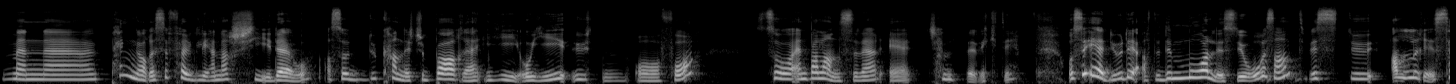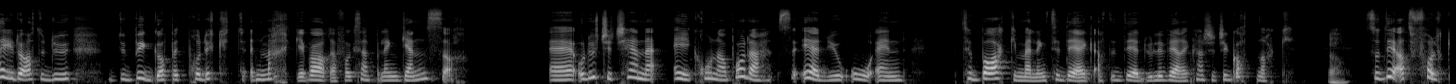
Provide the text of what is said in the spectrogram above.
Men eh, penger er selvfølgelig energi, det òg. Altså, du kan ikke bare gi og gi uten å få. Så en balanse der er kjempeviktig. Og så er det jo det at det måles jo òg, sant. Hvis du aldri Sier da at du, du, bygger opp et produkt, en merkevare, f.eks. en genser, eh, og du ikke tjener én krone på det, så er det jo òg en tilbakemelding til deg at det du leverer, kanskje ikke er godt nok. Så det at folk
